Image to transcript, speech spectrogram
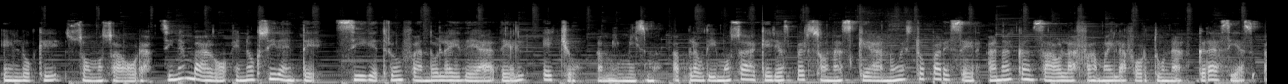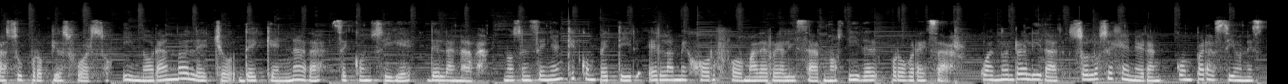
en lo que somos ahora. Sin embargo, en Occidente sigue triunfando la idea del hecho a mí mismo. Aplaudimos a aquellas personas que a nuestro parecer han alcanzado la fama y la fortuna gracias a su propio esfuerzo, ignorando el hecho de que nada se consigue de la nada. Nos enseñan que competir es la mejor forma de realizarnos y de progresar, cuando en realidad solo se generan comparaciones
